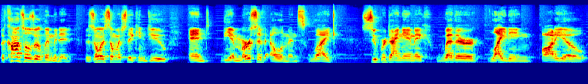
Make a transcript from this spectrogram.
the consoles are limited, there's only so much they can do, and the immersive elements like super dynamic weather, lighting, audio,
